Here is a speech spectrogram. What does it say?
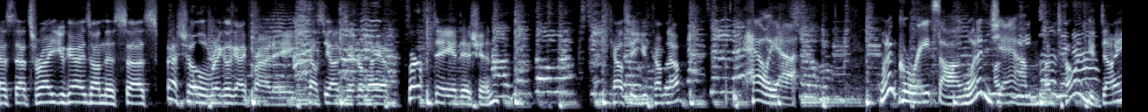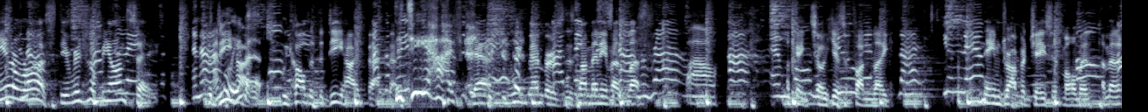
Yes, that's right, you guys, on this uh, special Regular Guy Friday, Kelsey Alexander Maya birthday edition. Kelsey, you coming up? Hell yeah. What a great song. What a jam. I'm telling you, Diana Ross, the original Beyonce. The I D believe Hive. it. We called it the D Hive back The then. D Hive. Yeah, three members. There's not many of us left. Wow. Okay, so here's a fun, like, name drop adjacent moment. I'm at,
